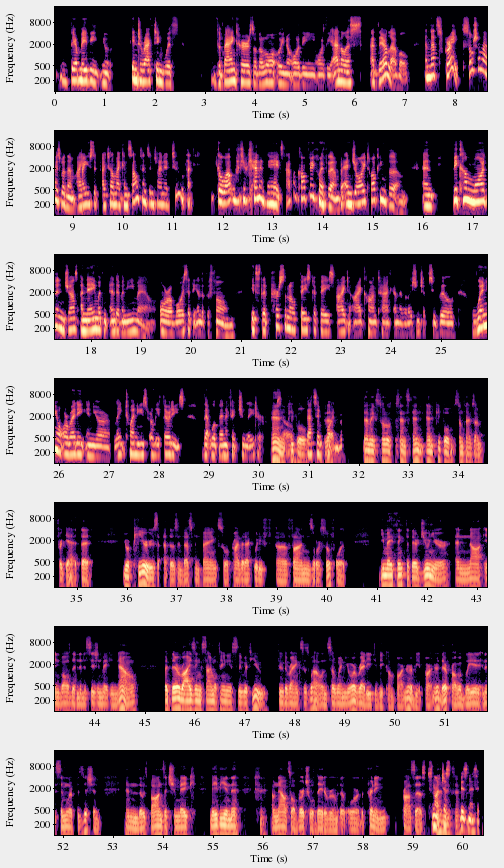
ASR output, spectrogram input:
they're maybe you know interacting with the bankers or the law or, you know or the or the analysts at their level and that's great. Socialize with them. I used to i tell my consultants in china too like go out with your candidates. Have a coffee with them. Enjoy talking to them. And become more than just a name at the end of an email or a voice at the end of the phone. It's the personal face-to-face eye-to-eye contact and the relationships you build when you're already in your late 20s early 30s that will benefit you later. And So people that's important. that, that makes total sense. And and people sometimes i forget that your peers at those investment banks or private equity uh, funds or so forth you may think that they're junior and not involved in the decision making now but they're rising simultaneously with you through the ranks as well. And so when you're ready to become partner or be a partner, they're probably in a similar position. And those bonds that you make, maybe in the oh, now it's all virtual data room or the printing process. it's not That just business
